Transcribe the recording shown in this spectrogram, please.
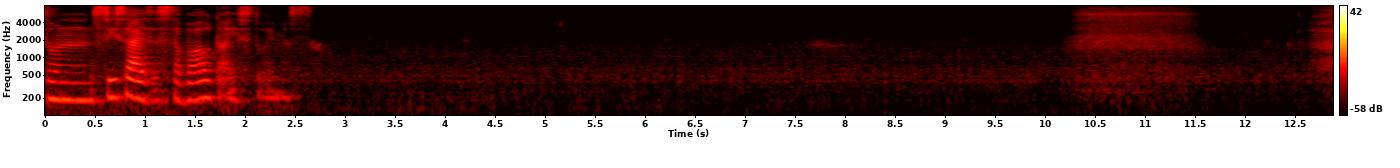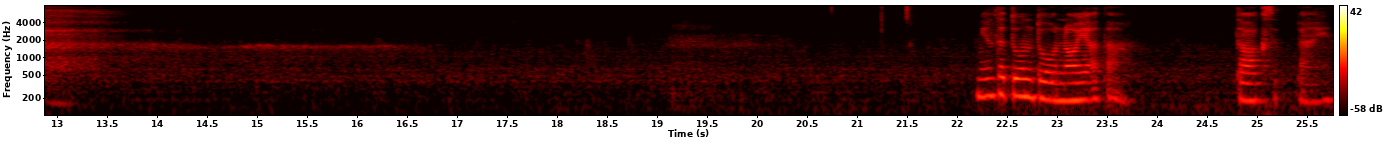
Sun sisäisessä valtaistuimessa. Miltä tuntuu nojata taaksepäin,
